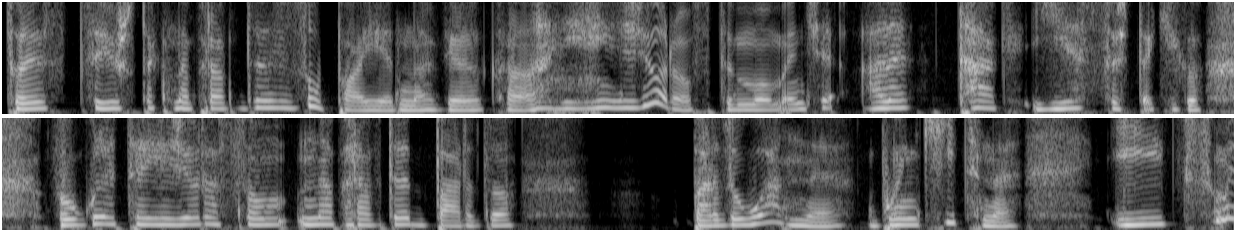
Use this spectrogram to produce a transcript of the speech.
To jest już tak naprawdę zupa jedna wielka, a nie jezioro w tym momencie, ale tak, jest coś takiego. W ogóle te jeziora są naprawdę bardzo, bardzo ładne, błękitne i w sumie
